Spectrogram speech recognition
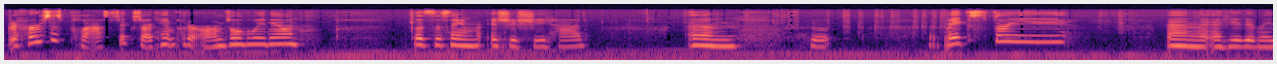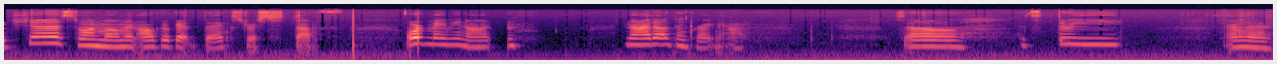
But hers is plastic, so I can't put her arms all the way down. That's the same issue she had. And it makes three. And if you give me just one moment, I'll go get the extra stuff. Or maybe not. No, I don't think right now. So, it's three. I'm going to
